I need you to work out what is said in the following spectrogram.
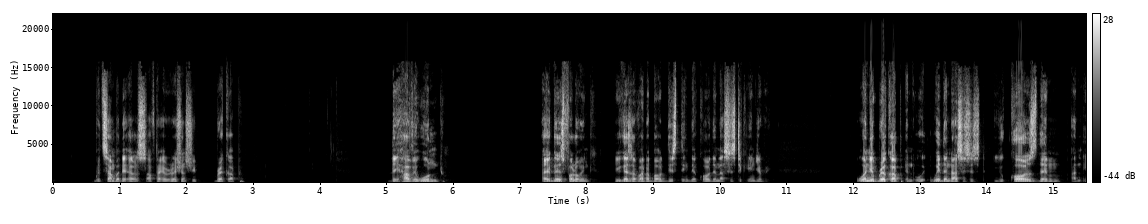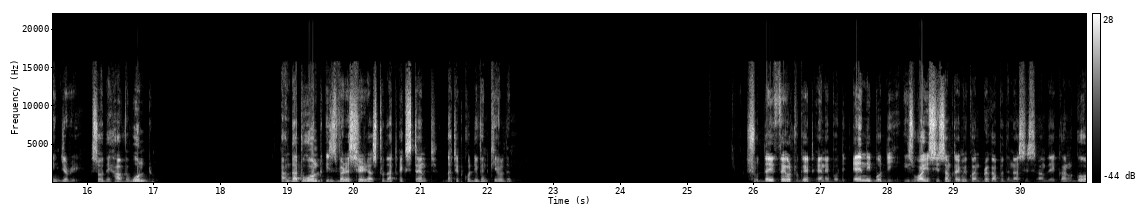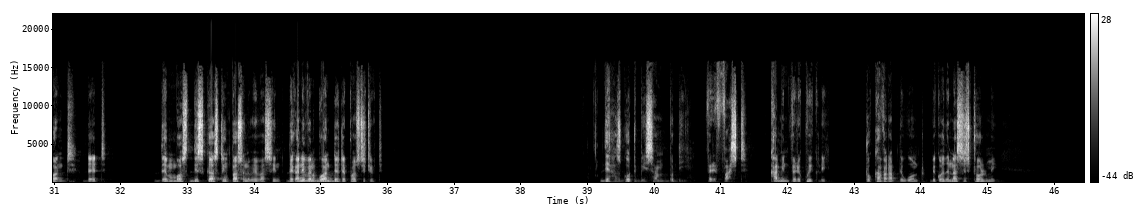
with somebody else after a relationship breakup they have a wound. Are you guys following? You guys have heard about this thing they call the narcissistic injury. When you break up and with the narcissist you cause them an injury. So they have a wound and that wound is very serious to that extent that it could even kill them. Should they fail to get anybody, anybody is why you see sometimes you can break up with the narcissist and they can go and date the most disgusting person you've ever seen. They can even go and date a prostitute. There has got to be somebody very fast, coming very quickly to cover up the wound because the narcissist told me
